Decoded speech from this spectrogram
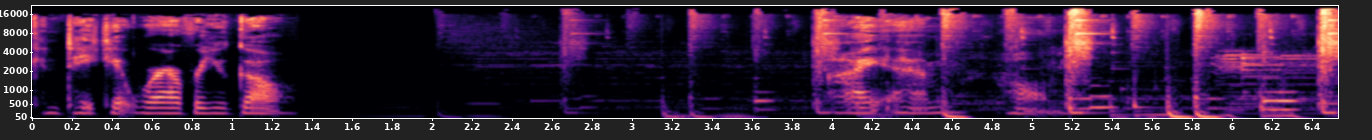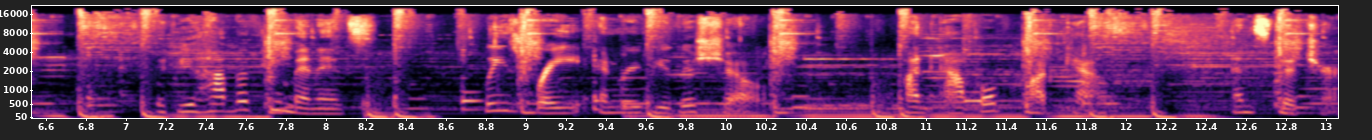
can take it wherever you go. I am home. If you have a few minutes, please rate and review the show on Apple Podcasts and Stitcher.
